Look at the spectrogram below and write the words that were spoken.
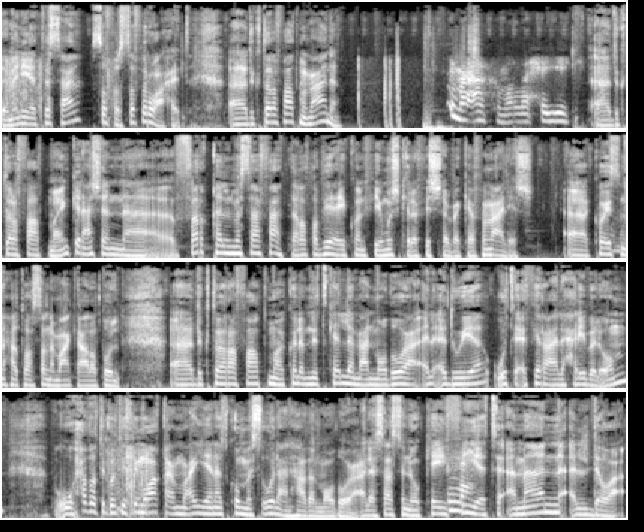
89 001 دكتورة فاطمة معنا معاكم الله يحييك. آه، دكتورة فاطمة يمكن عشان آه، فرق المسافات ترى طبيعي يكون في مشكلة في الشبكة فمعليش. آه كويس ان إحنا تواصلنا معك على طول. آه دكتورة فاطمة كنا بنتكلم عن موضوع الأدوية وتأثيرها على حليب الأم وحضرتك قلتي في مواقع معينة تكون مسؤولة عن هذا الموضوع على أساس إنه كيفية أمان الدواء.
